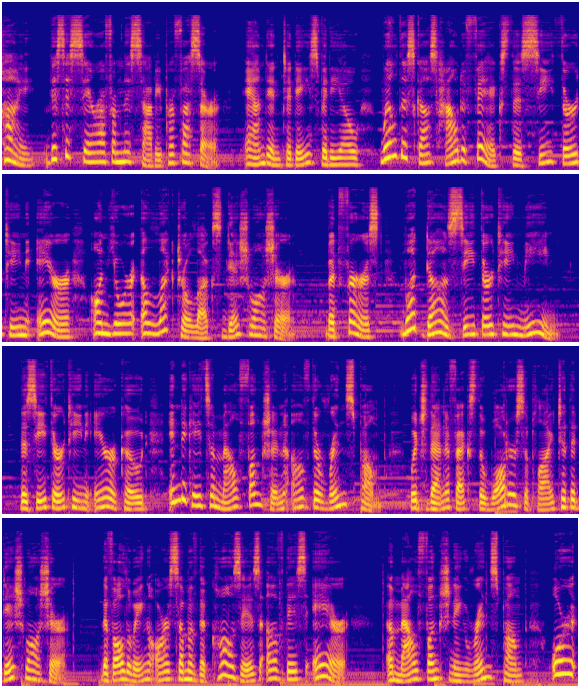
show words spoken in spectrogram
Hi, this is Sarah from The Savvy Professor, and in today's video, we'll discuss how to fix the C13 error on your Electrolux dishwasher. But first, what does C13 mean? The C13 error code indicates a malfunction of the rinse pump, which then affects the water supply to the dishwasher. The following are some of the causes of this error a malfunctioning rinse pump, or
